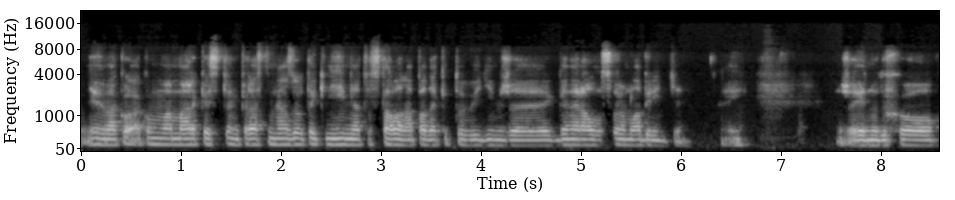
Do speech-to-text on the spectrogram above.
neviem, ako, ako má Marquez ten krásny názov tej knihy, mňa to stále napadá, keď to vidím, že generál vo svojom labyrinte. Hej že jednoducho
